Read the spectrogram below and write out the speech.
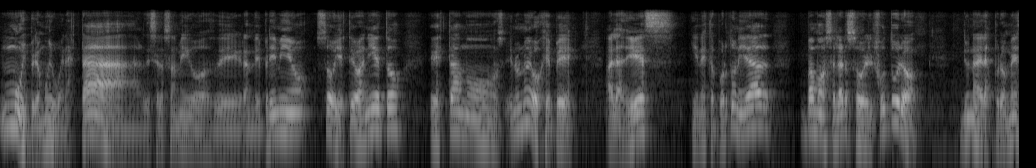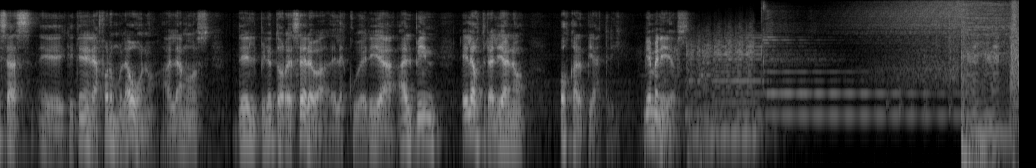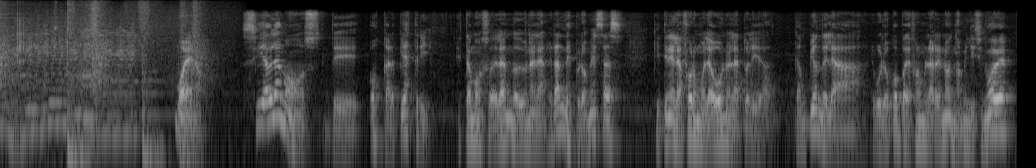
Muy pero muy buenas tardes a los amigos de Grande Premio. Soy Esteban Nieto. Estamos en un nuevo GP a las 10 y en esta oportunidad vamos a hablar sobre el futuro de una de las promesas eh, que tiene la Fórmula 1. Hablamos del piloto reserva de la escudería Alpine, el australiano Oscar Piastri. Bienvenidos. Bueno, si hablamos de Oscar Piastri, estamos hablando de una de las grandes promesas que tiene la Fórmula 1 en la actualidad. Campeón de la Eurocopa de Fórmula Renault en 2019,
